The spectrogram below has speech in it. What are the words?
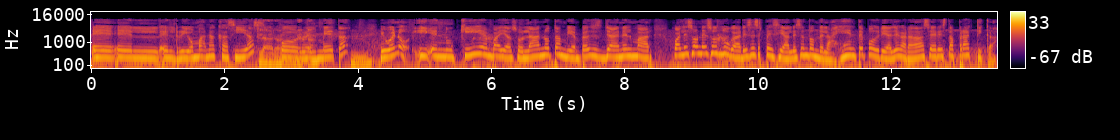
eh, el, el río Manacasías Claro, por Meta. el Meta. Y bueno, y en Nuquí, en Vallasolano también, pues ya en el mar. ¿Cuáles son esos lugares especiales en donde la gente podría llegar a hacer esta práctica?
